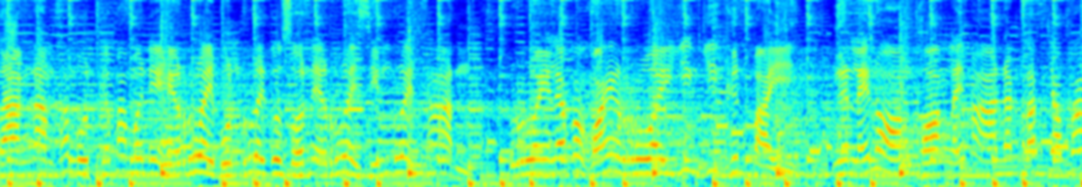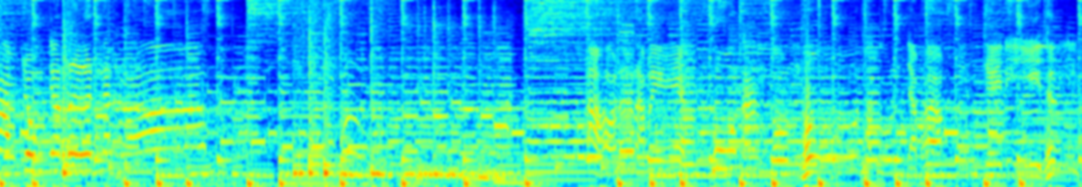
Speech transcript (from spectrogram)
สร้างน้ำทำบุญกับมาเมื่อนี้ให้รวยบุญรวยกุศลให้รวยศีลรวยท่าน รวยแล้วก็ขอให้รวยยิ่งยิ่งขึ้นไป เงินไหลนองทองไหลมานะครับ เจ้าภาพจงเจริญนะครับอาหอนะเมียผู้ตั้งตนผู้ตั้งตนเจ้าภาพเจดีย์ถึง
